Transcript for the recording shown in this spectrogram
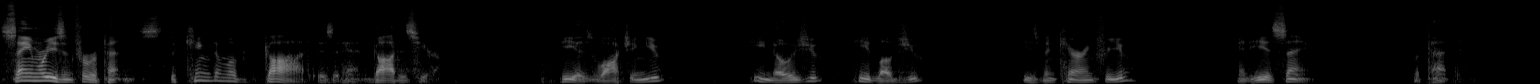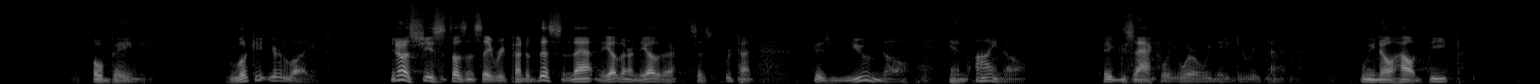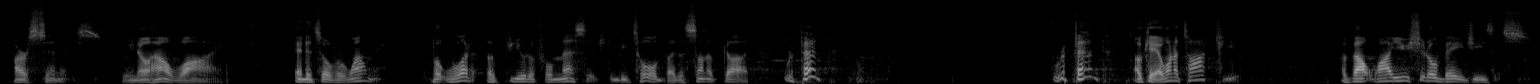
Same reason for repentance. The kingdom of God is at hand. God is here. He is watching you. He knows you. He loves you. He's been caring for you. And He is saying, Repent. Obey me. Look at your life you notice Jesus doesn't say repent of this and that and the other and the other. He says repent because you know and I know exactly where we need to repent. We know how deep our sin is, we know how wide, and it's overwhelming. But what a beautiful message to be told by the Son of God repent. Repent. Okay, I want to talk to you about why you should obey Jesus.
